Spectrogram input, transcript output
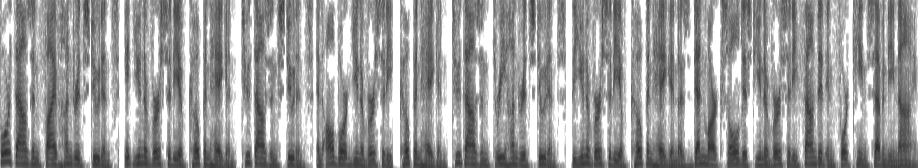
4,500 students, IT University of Copenhagen 2,000 students and Aalborg University, Copenhagen 2,300 students. The University of Copenhagen is Denmark's oldest university founded in 1479.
